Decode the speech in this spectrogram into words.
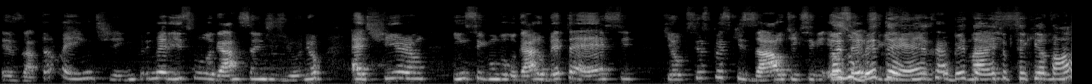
Exatamente. Em primeiríssimo lugar, Sandy Júnior. Ed Sheeran, em segundo lugar, o BTS, que eu preciso pesquisar o que, que significa. Mas o BTS, o BTS eu pensei que ia estar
